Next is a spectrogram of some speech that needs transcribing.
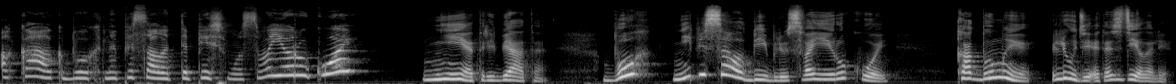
А как Бог написал это письмо своей рукой? Нет, ребята, Бог не писал Библию своей рукой, как бы мы, люди, это сделали.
